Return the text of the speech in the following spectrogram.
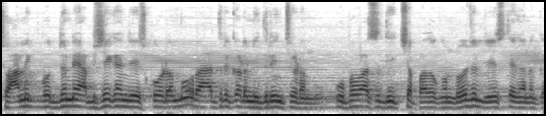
స్వామికి పొద్దున్నే అభిషేకం చేసుకోవడము రాత్రి ఇక్కడ నిద్రించడము ఉపవాస దీక్ష పదకొండు రోజులు చేస్తే కనుక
